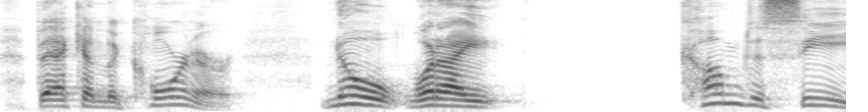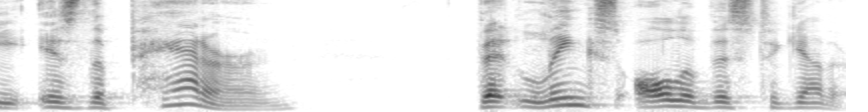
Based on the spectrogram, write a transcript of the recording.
back in the corner. No, what I come to see is the pattern that links all of this together.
